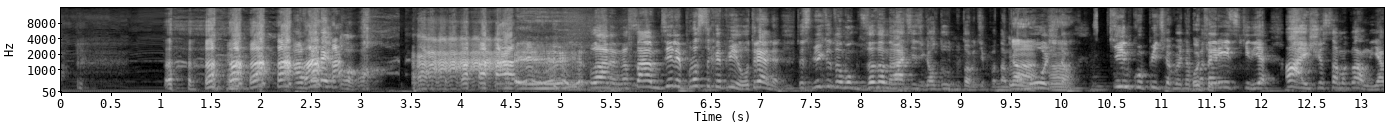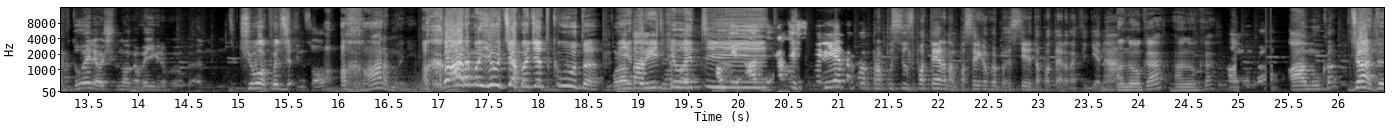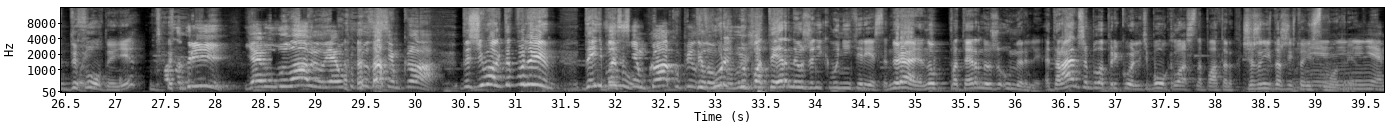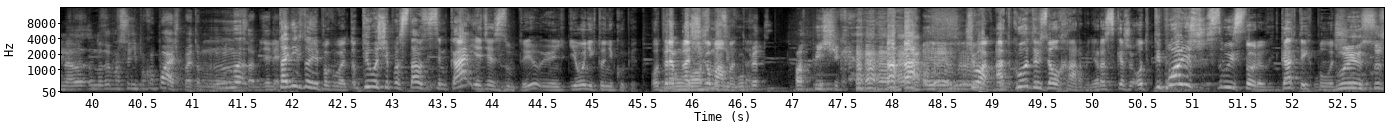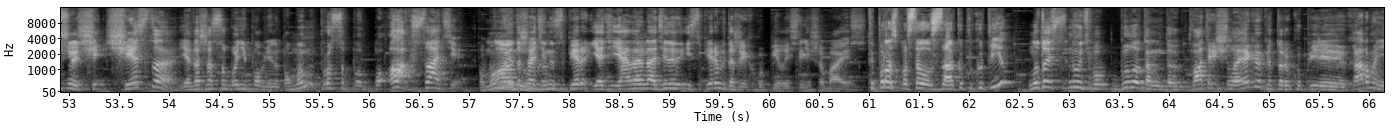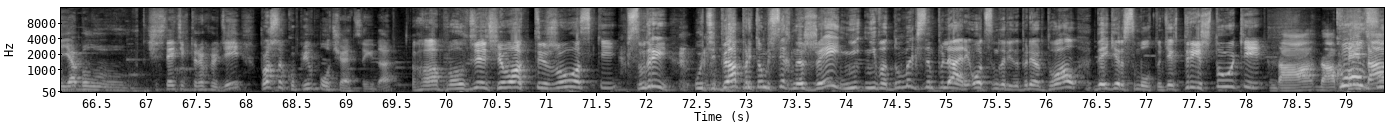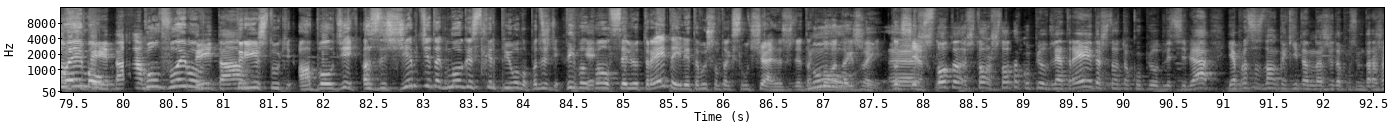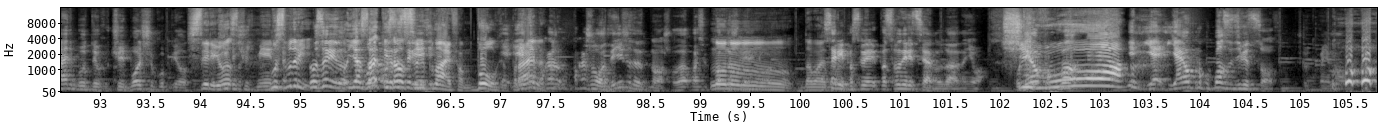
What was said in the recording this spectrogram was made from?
А второй, о. Ладно, на самом деле просто копил, вот реально. То есть мне кто-то мог задонатить голду, ну там типа там А, помочь, а. там скин купить какой-то, Окей. подарить скин. Я... А, еще самое главное, я в дуэли очень много выигрываю. э, Чувак, подожди. скинцов. А Хармони? А Хармони у тебя хоть откуда? Братан, ты- килотить. А ты- а ты- а ты стерета пропустил с паттерном. Посмотри, какой стерета паттерн офигенный, А а? ну-ка, а ну-ка. А ну-ка, а ну-ка. Дядь, это дефолтный, не? Посмотри, я его вылавливал, я его купил за 7к. Да чувак, да блин! Да я не За пойму. 7к купил? Ну. Паттерны уже никому не интересны. Ну реально, ну паттерны уже умерли. Это раньше было прикольно, типа, о, классно паттерн. Сейчас же них даже никто не смотрит. Не-не-не, ну, ну ты просто не покупаешь, поэтому ну, Ну, на самом деле... Да никто не покупает. Ну, Ты вообще поставил за 7к, я тебя зуб даю, его никто не купит. Вот прям Ну, очко мамонта. купит подписчик. Чувак, откуда ты взял Хармони? Расскажи. Вот ты помнишь свою историю? Как ты их получил? Блин, слушай, че- честно, я даже особо не помню, но, по-моему, просто... А, кстати, по-моему, А, я даже ну-ка. один из первых... Я, я, наверное, один из первых даже их купил, если не ошибаюсь. Ты просто поставил закуп и купил? Ну, то есть, ну, типа, было там д- 2-3 человека, которые купили Хармони, я был в числе этих трех людей, просто купил, получается, их, да? Обалдеть, чувак, ты жесткий. Смотри, у тебя при том всех ножей ни, ни в одном экземпляре. Вот смотри, например, Dual Dagger Smolten. У них три штуки. Да, да. Cold Flame, Cold Flame, три штуки. Обалдеть. А зачем тебе так много скорпионов? Подожди, ты покупал с целью трейда или это вышло так случайно, что у тебя так много ножей? Ну, э, что-то, что, что-то купил для трейда, что-то купил для себя. Я просто знал, какие-то ножи, допустим, дорожать будут, их чуть больше купил. Серьезно? чуть меньше. Ну смотри, ну, смотри, я вот играл с флипнайфом. Долго, я- я правильно? покажу, покажу, вот видишь этот нож? Вот, Ну, ну, ну, ну, ну, давай. Посмотри, давай. посмотри, посмотри цену, да, на него. Вот я его покупал- Чего? Я, я- я его покупал за 900, чтобы ты понимал.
